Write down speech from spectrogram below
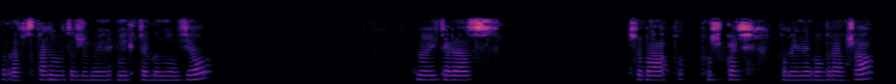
Dobra, wstawimy to, żeby nikt tego nie wziął. No i teraz trzeba po- poszukać kolejnego gracza.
